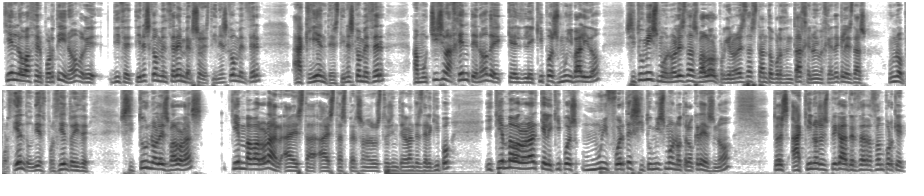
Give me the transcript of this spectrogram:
¿quién lo va a hacer por ti, no? Porque dice, tienes que convencer a inversores, tienes que convencer a clientes, tienes que convencer a muchísima gente, ¿no? De que el equipo es muy válido. Si tú mismo no les das valor, porque no les das tanto porcentaje, ¿no? Imagínate que les das un 1%, un 10%, dice, si tú no les valoras, ¿quién va a valorar a, esta, a estas personas o estos integrantes del equipo? ¿Y quién va a valorar que el equipo es muy fuerte si tú mismo no te lo crees, ¿no? Entonces, aquí nos explica la tercera razón porque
